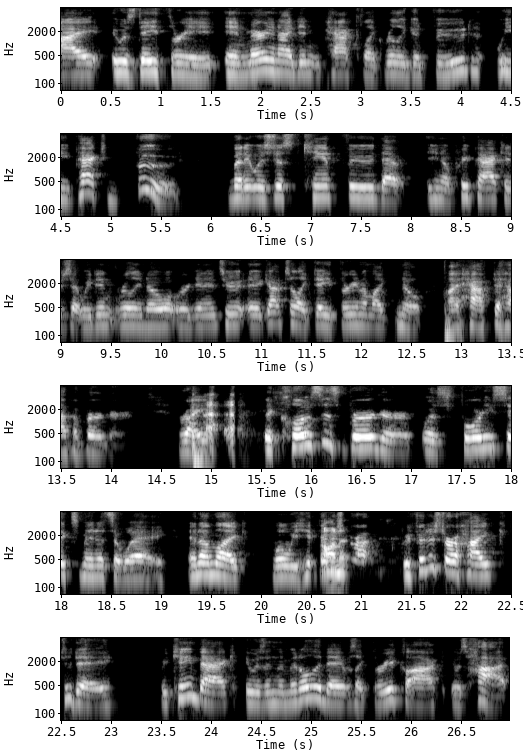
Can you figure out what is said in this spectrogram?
I it was day three, and Mary and I didn't pack like really good food. We packed food, but it was just camp food that you know prepackaged that we didn't really know what we were getting into. It got to like day three, and I'm like, no, I have to have a burger, right? the closest burger was 46 minutes away, and I'm like, well, we hit, finished our, we finished our hike today. We came back. It was in the middle of the day. It was like three o'clock. It was hot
